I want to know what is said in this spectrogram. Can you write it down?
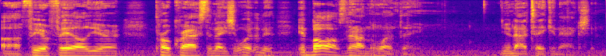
uh, fear of failure, procrastination. What it boils down to one thing. You're not taking action.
